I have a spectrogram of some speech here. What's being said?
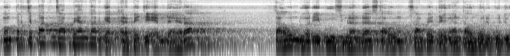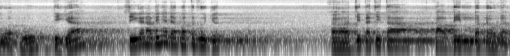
mempercepat capaian target RPJM daerah tahun 2019 tahun sampai dengan tahun 2023 sehingga nantinya dapat terwujud cita-cita uh, Kaltim berdaulat.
